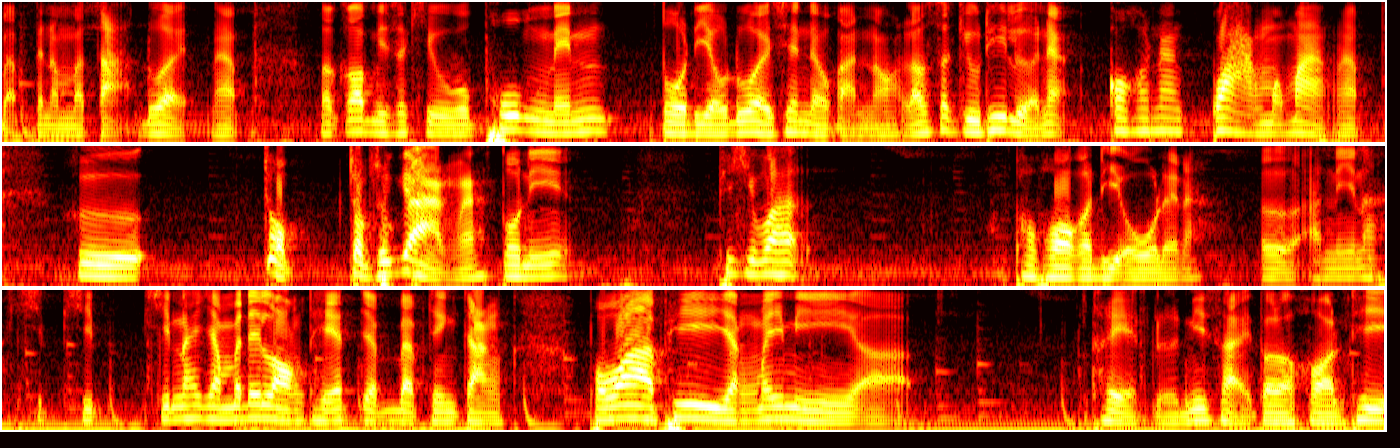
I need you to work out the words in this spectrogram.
แบบเป็นอมตะด้วยนะครับแล้วก็มีสกิลพุ่งเน้นตัวเดียวด้วยเช่นเดียวกันเนาะแล้วสกิลที่เหลือเนี่ยก็ค่อนข้างกว้างมากๆนะครับ คือจบจบทุกอย่างนะ ตัวนี้พี่คิดว่าพอๆกับดีโอเลยนะเอออันนี้นะคิดคิดคิดนะยังไม่ได้ลองเทสแบบจริงจังเพราะว่าพี่ยังไม่มีเทรดหรือนิสัยตัวละครที่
